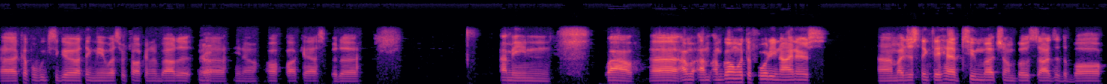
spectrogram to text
uh, a couple weeks ago. I think me and Wes were talking about it. Yeah. Uh, you know, off podcast, but uh, I mean, wow. Uh, I'm, I'm I'm going with the 49ers. Um, I just think they have too much on both sides of the ball.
